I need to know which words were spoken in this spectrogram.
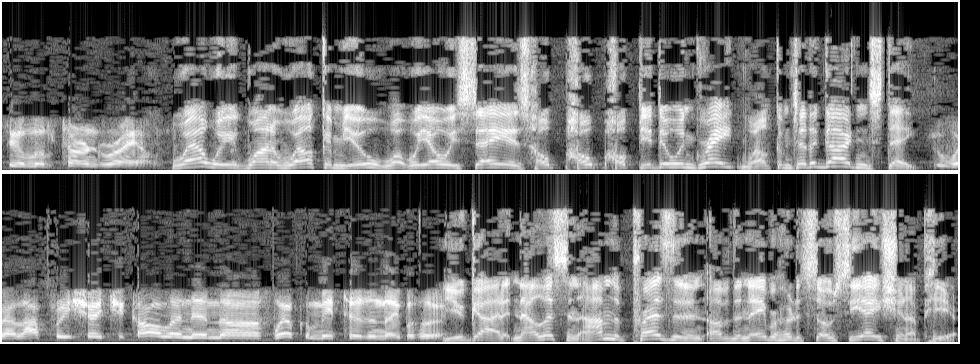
still a little turned around. Well, we want to welcome you. What we always say is hope, hope, hope you're doing great. Welcome to the Garden State. Well, I appreciate you calling and uh, welcome me to the neighborhood. You got it. Now listen, I'm the president of the Neighborhood Association up here.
